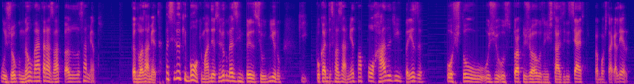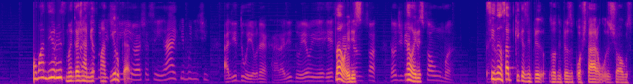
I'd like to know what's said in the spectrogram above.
o jogo não vai atrasar por causa do lançamento, por causa do vazamento. Mas você viu que bom, que maneiro, você viu como as empresas se uniram, que por causa desse vazamento, uma porrada de empresa postou os, os próprios jogos em estágios iniciais para mostrar a galera. Pô, maneiro isso, um engajamento tá maneiro, cara. Eu acho assim, ai que bonitinho. Ali doeu, né, cara? Ali doeu e esse não, eles só, não devia não, eles... só uma. Sim, não, sabe por que, que as, empresas, as outras empresas postaram os jogos, os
